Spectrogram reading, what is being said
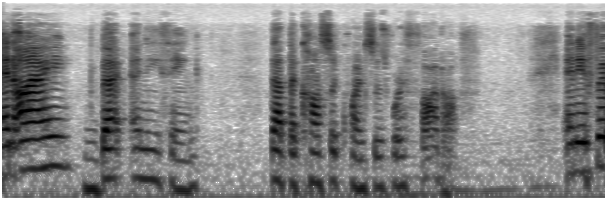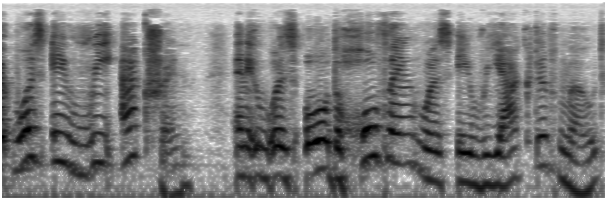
And I bet anything that the consequences were thought of. And if it was a reaction, and it was, oh, the whole thing was a reactive mode,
